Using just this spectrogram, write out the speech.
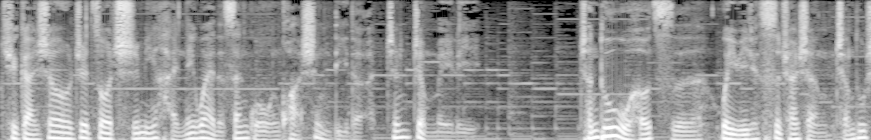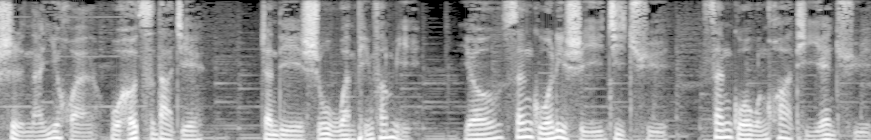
去感受这座驰名海内外的三国文化圣地的真正魅力。成都武侯祠位于四川省成都市南一环武侯祠大街，占地十五万平方米，由三国历史遗迹区、三国文化体验区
